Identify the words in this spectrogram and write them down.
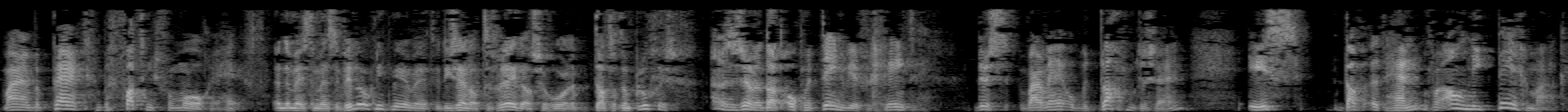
maar een beperkt bevattingsvermogen heeft. En de meeste mensen willen ook niet meer weten. Die zijn al tevreden als ze horen dat het een ploeg is. En ze zullen dat ook meteen weer vergeten. Dus waar wij op bedacht moeten zijn, is dat we het hen vooral niet tegenmaken.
